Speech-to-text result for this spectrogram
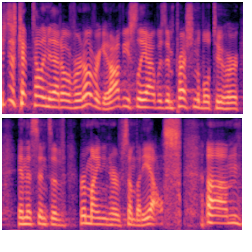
She just kept telling me that over and over again. Obviously, I was impressionable to her in the sense of reminding her of somebody else. Um,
